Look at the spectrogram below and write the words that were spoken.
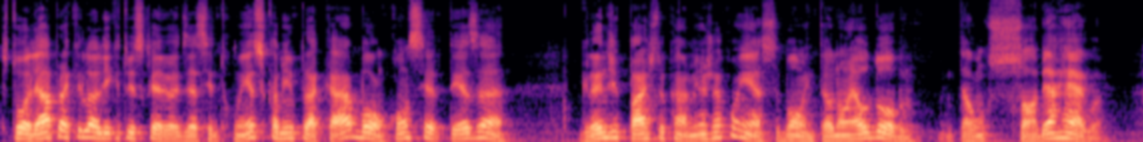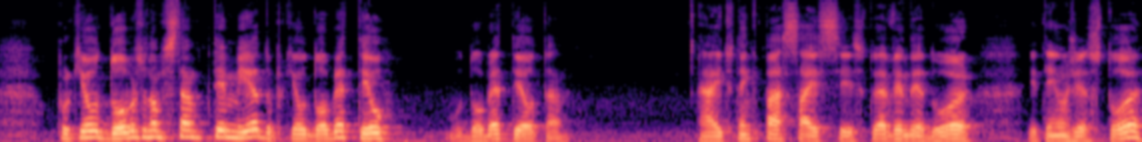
Se tu olhar para aquilo ali que tu escreveu e dizer assim, tu conhece o caminho para cá? Bom, com certeza grande parte do caminho eu já conheço. Bom, então não é o dobro. Então sobe a régua. Porque o dobro tu não precisa ter medo, porque o dobro é teu. O dobro é teu, tá? Aí tu tem que passar esse, se tu é vendedor e tem um gestor,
